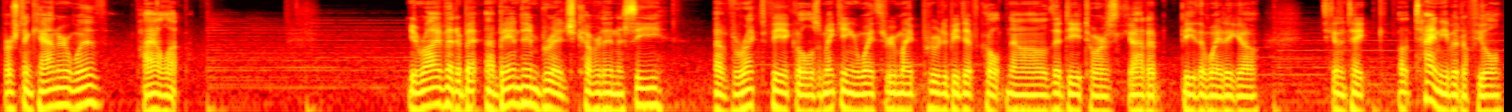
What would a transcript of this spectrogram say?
First encounter with Pile Up. You arrive at an ab abandoned bridge covered in a sea of wrecked vehicles. Making your way through might prove to be difficult. No, the detour's gotta be the way to go. It's gonna take a tiny bit of fuel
